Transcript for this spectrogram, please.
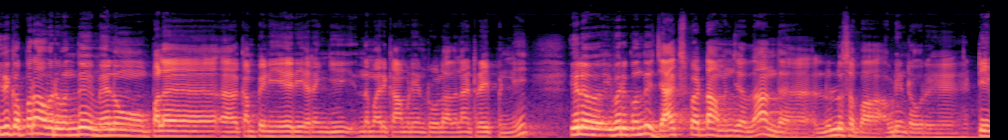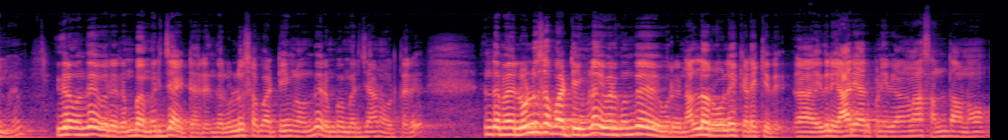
இதுக்கப்புறம் அவர் வந்து மேலும் பல கம்பெனி ஏறி இறங்கி இந்த மாதிரி காமெடியன் ரோல் அதெல்லாம் ட்ரை பண்ணி இதில் இவருக்கு வந்து ஜாக்ஸ்பேட்டாக அமைஞ்சது தான் அந்த லுல்லு சபா அப்படின்ற ஒரு டீமு இதில் வந்து இவர் ரொம்ப மெர்ஜ் ஆகிட்டார் இந்த லுல்லு சபா டீமில் வந்து ரொம்ப மெர்ஜான ஒருத்தர். இந்த மே- லொல்லு சபா டீமில் இவருக்கு வந்து ஒரு நல்ல ரோலே கிடைக்குது. இதில் யார் யார் பண்ணியிருக்காங்கன்னா சந்தானம்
